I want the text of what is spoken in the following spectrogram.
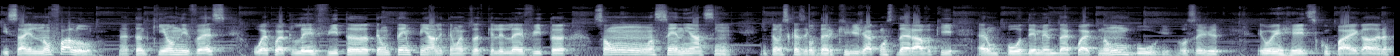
isso aí ele não falou, né? Tanto que em Universe o Echo Echo levita, tem um tempinho ali, tem um episódio que ele levita só uma ceninha assim. Então isso quer dizer que o Derek já considerava que era um poder mesmo do Echo Echo, não um bug. Ou seja, eu errei, desculpa aí, galera.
